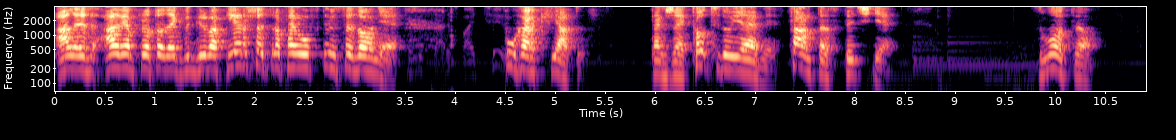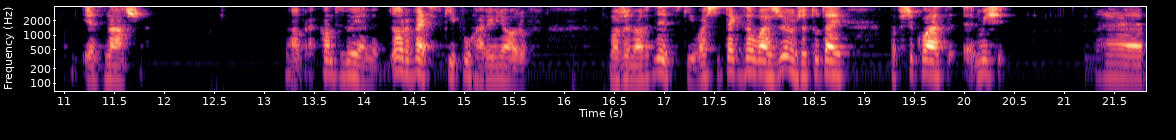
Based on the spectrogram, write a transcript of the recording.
Ale Adrian Protonek wygrywa pierwsze trofeum w tym sezonie. Puchar Kwiatów. Także kontynuujemy. Fantastycznie. Złoto jest nasze. Dobra, kontynuujemy. Norweski Puchar Juniorów. Może nordycki. Właśnie tak zauważyłem, że tutaj na przykład e, mi się, e,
